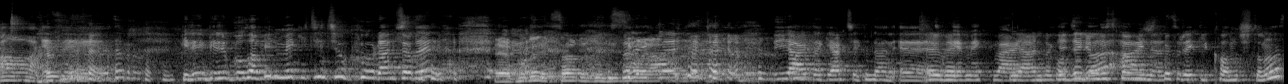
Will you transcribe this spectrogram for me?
Aa evet. biri biri bulabilmek için çok uğraştık. Evet, burada Esra da denizli bayağı Diğer de gerçekten e, çok Evet. emek verdi Diğer de bu gece konuda. gündüz konuştuk. Aynen sürekli konuştunuz.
